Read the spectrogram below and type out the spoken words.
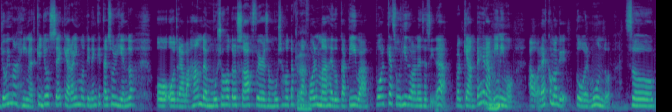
yo me imagino, es que yo sé que ahora mismo tienen que estar surgiendo o, o trabajando en muchos otros softwares o muchas otras plataformas educativas porque ha surgido la necesidad. Porque antes era mínimo, ahora es como que todo el mundo. So,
